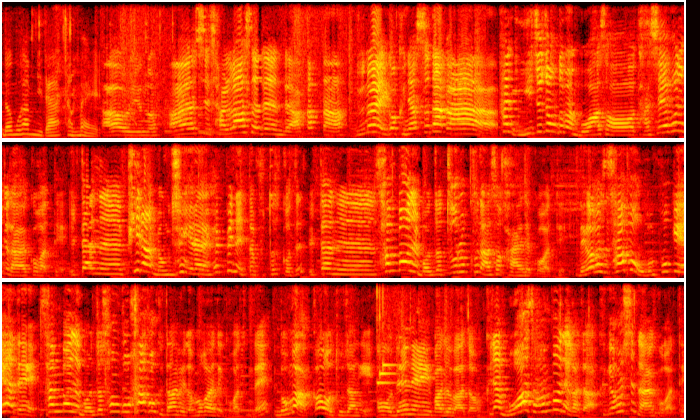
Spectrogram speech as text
너무합니다. 정말. 아우 윤호 아씨 잘 나왔어야 되는데 아깝다 윤호야 이거 그냥 쓰다가 한 2주 정도만 모아서 다시 해보는 게 나을 것 같아 일단은 P랑 명중이랑 햇빛에 일단 붙었거든 일단은 3번을 먼저 뚫고 나서 가야 될 것 같아 내가 봐서 4번 5번 포기해야 돼 3번을 먼저 성공하고 그 다음에 넘어가야 될 것 같은데 너무 아까워 도장이 어 네네 맞아 맞아 그냥 모아서 한 번에 가자. 그게 훨씬 나을 것 같아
